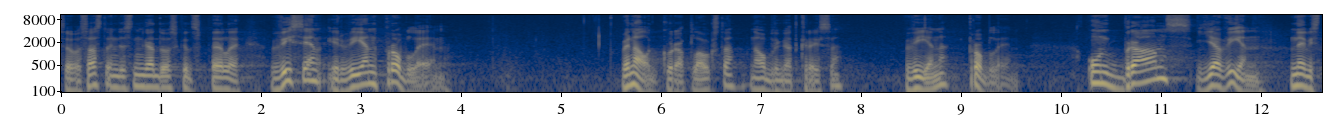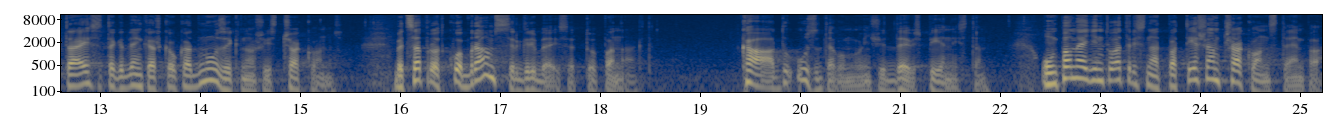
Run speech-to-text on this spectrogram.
savos 80 gados, kad spēlē. Visiem ir viena problēma. Vienalga, kurā plaukstā, nav obligāti kreisā. Viena problēma. Un Brāms, ja vien nevis taisa tagad vienkārši kaut kādu mūziku no šīs čakonas, bet saprot, ko Brāms ir gribējis ar to panākt. Kādu uzdevumu viņš ir devis pianistam. Un pamēģina to atrisināt patiešām čakonas tempā.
